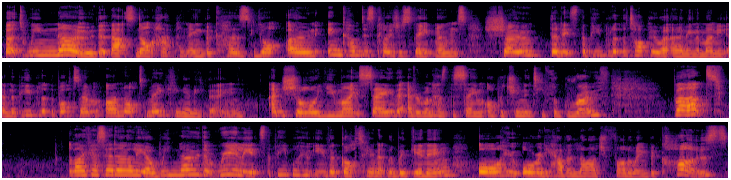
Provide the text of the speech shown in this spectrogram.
But we know that that's not happening because your own income disclosure statements show that it's the people at the top who are earning the money and the people at the bottom are not making anything. And sure, you might say that everyone has the same opportunity for growth, but like I said earlier, we know that really it's the people who either got in at the beginning or who already have a large following because,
